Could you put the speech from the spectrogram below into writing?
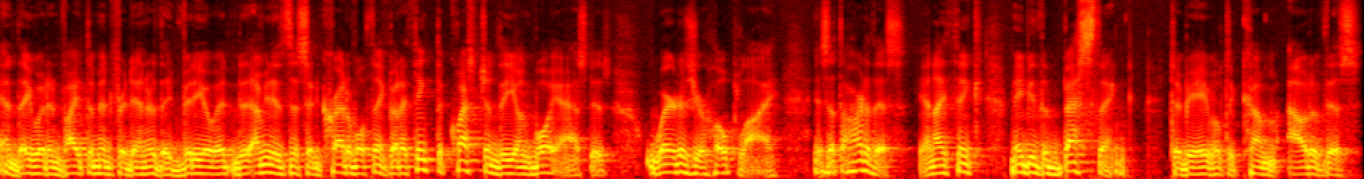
and they would invite them in for dinner. They'd video it. I mean, it's this incredible thing. But I think the question the young boy asked is, where does your hope lie? Is at the heart of this. And I think maybe the best thing to be able to come out of this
